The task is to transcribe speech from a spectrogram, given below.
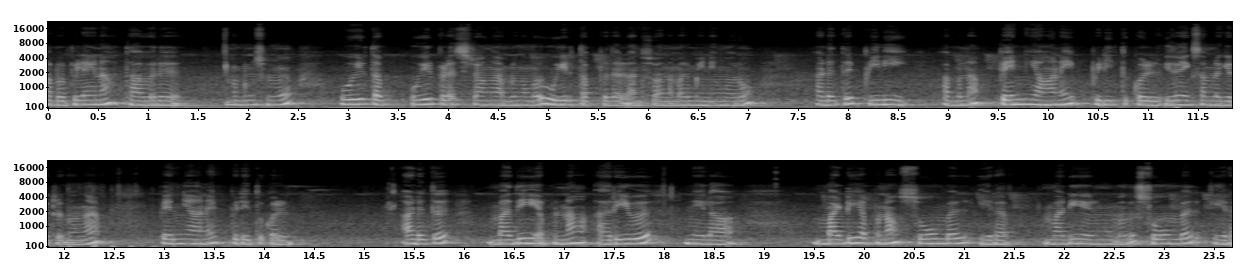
அப்போ பிழைனா தவறு அப்படின்னு சொல்லுவோம். உயிர் தப் உயிர் பிழைச்சிட்டாங்க அப்படிங்கும்போது உயிர் தப்புதல் அந்த ஸோ அந்த மாதிரி மீனிங் வரும். அடுத்து பிடி அப்படின்னா பெண் யானை பிடித்துக்கொள். இதுவும் எக்ஸாம்பிள் கேட்டிருக்காங்க. பெண் யானை பிடித்துக்கொள். அடுத்து மதி அப்படின்னா அறிவு நிலா. மடி அப்படின்னா சோம்பல் இர மடி என்னும்போது சோம்பல் இர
